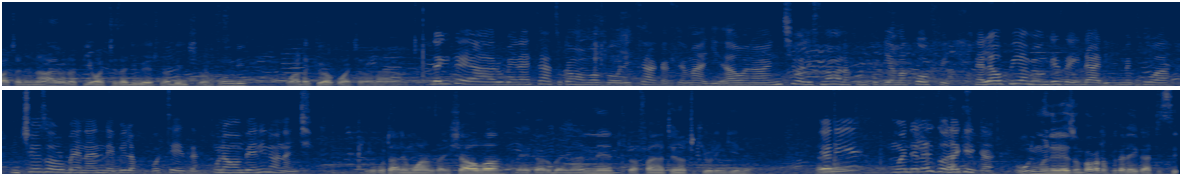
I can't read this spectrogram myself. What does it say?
waachane nayo, na pia wachezaji wetu na benchi la ufundi wanatakiwa kuachana nayo. Dakika ya 43 kama ambavyo ulitaka semaji, wananchi walisimama na kumpigia makofi, na leo pia ameongeza idadi, imekuwa mchezo wa 44 bila kupoteza. Unawaambia nini wananchi? Tukutane Mwanza inshallah, dakika 44 tutafanya tena tukio lingine. Yaani mwendelezo wa dakika Huu ni mwendelezo mpaka tutafika dakika 90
